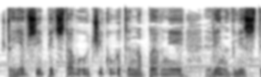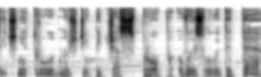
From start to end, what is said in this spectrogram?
що є всі підстави очікувати на певні лінгвістичні труднощі під час спроб висловити те,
